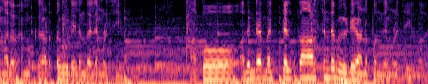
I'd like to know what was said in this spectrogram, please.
എന്നാലും നമുക്ക് അടുത്ത വീഡിയോയിൽ എന്തായാലും നമ്മൾ ചെയ്യും. അപ്പോൾ അതിന്റെ മെറ്റൽ കാർസിന്റെ വീഡിയോ ആണ് ഇപ്പം നമ്മൾ ചെയ്യുന്നത്.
